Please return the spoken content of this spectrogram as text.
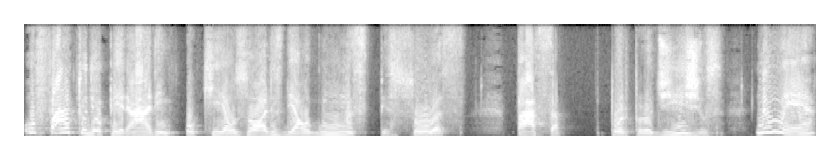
O fato de operarem o que aos olhos de algumas pessoas passa por prodígios não é,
